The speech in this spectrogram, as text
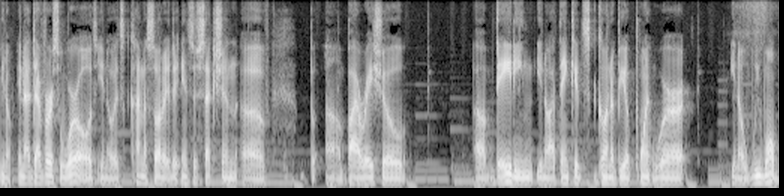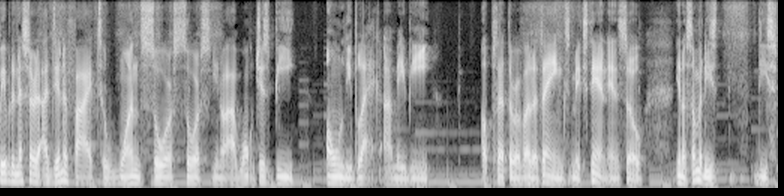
know, in a diverse world, you know, it's kind of sort of the intersection of uh, biracial uh, dating. You know, I think it's going to be a point where you know, we won't be able to necessarily identify to one source source. You know, I won't just be only black. I may be a plethora of other things mixed in. And so, you know, some of these these,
